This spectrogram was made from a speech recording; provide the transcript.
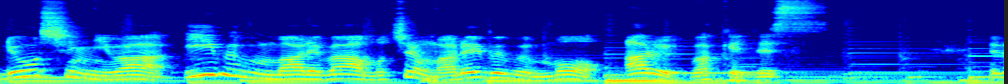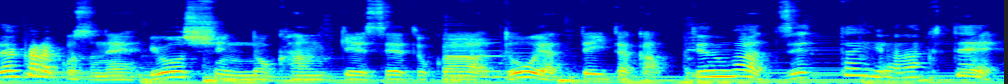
両親にはいい部分もあればもちろん悪い部分もあるわけです。だからこそね両親の関係性とかどうやっていたかっていうのが絶対ではなくて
